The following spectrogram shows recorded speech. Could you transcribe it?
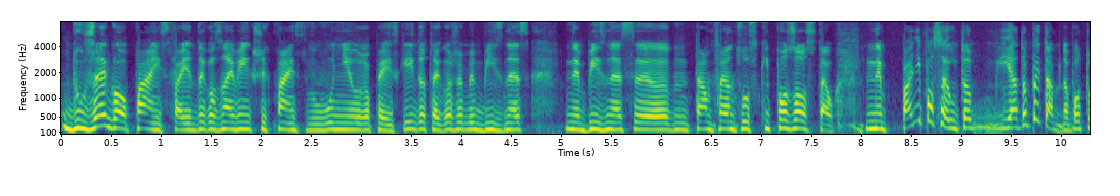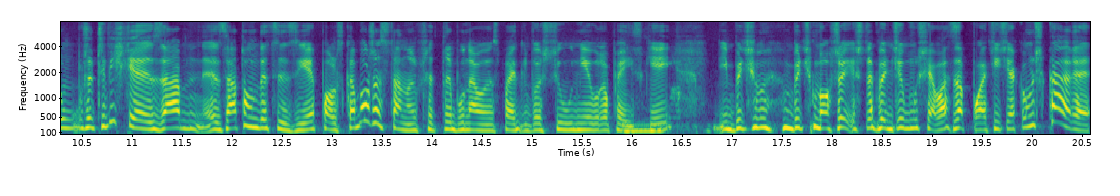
dużego państwa, jednego z największych państw w Unii Europejskiej do tego, żeby biznes, biznes e, tam francuski pozostał. Pani poseł, to ja dopytam, no bo tu rzeczywiście za, za tą decyzję Polska może stanąć przed Trybunałem Sprawiedliwości Unii Europejskiej i być, być może jeszcze będzie musiała zapłacić jakąś karę.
